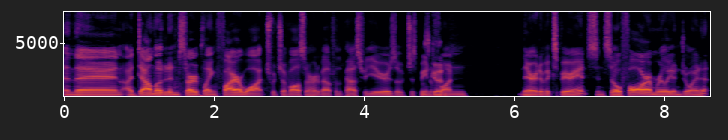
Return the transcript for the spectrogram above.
and then I downloaded and started playing Firewatch, which I've also heard about for the past few years of just being a fun narrative experience. And so far, I'm really enjoying it.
